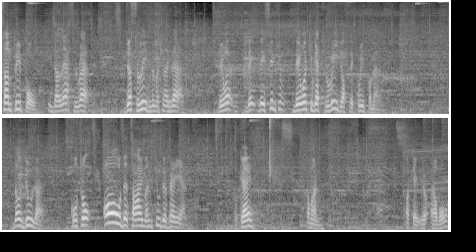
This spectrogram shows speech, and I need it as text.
Some people in the last rep just leave the machine like that. They want, they, they seem to, they want to get rid of the equipment. Don't do that. Control all the time until the very end. Okay? Come on. Okay, your elbow.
